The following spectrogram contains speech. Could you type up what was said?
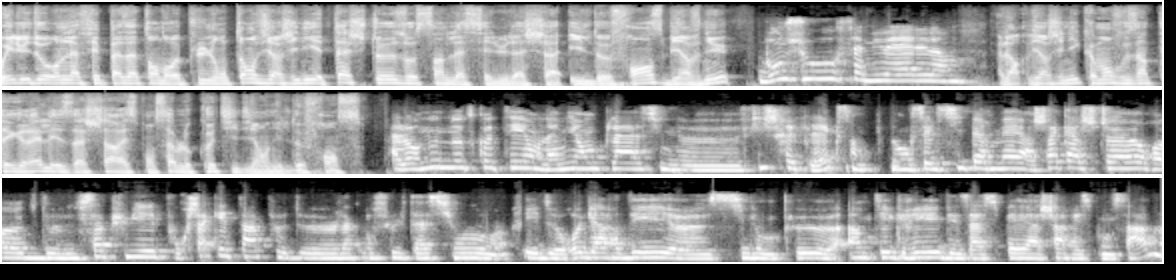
Oui, Ludo, on ne la fait pas attendre plus longtemps. Virginie est acheteuse au sein de la cellule achat Île-de-France. Bienvenue. Bonjour Samuel. Alors, Virginie, comment vous intégrez les achats responsables au quotidien en Île-de-France? Alors nous de notre côté, on a mis en place une euh, fiche réflexe. Donc celle-ci permet à chaque acheteur euh, de s'appuyer pour chaque étape de la consultation euh, et de regarder si l'on peut intégrer des aspects achats responsables.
